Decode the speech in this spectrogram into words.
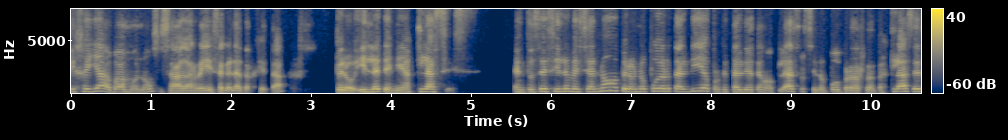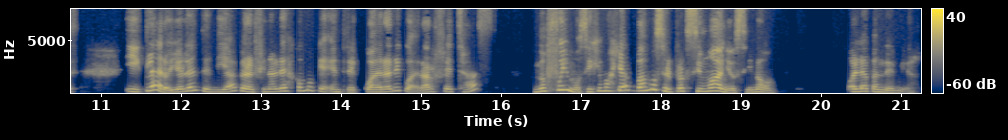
dije, ya, vámonos, o sea, agarré y saqué la tarjeta, pero y le tenía clases. Entonces sí le me decía, no, pero no puedo ir tal día porque tal día tengo clases y no puedo perder tantas clases. Y claro, yo lo entendía, pero al final es como que entre cuadrar y cuadrar fechas, no fuimos. Dijimos, ya, vamos el próximo año, si no, o la pandemia.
